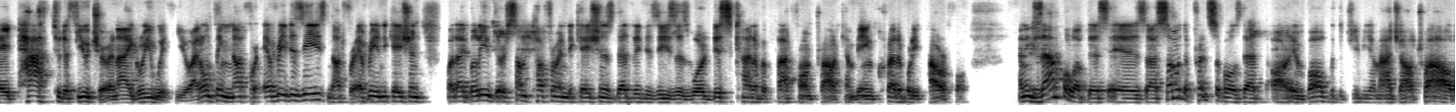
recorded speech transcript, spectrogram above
a path to the future. And I agree with you. I don't think not for every disease, not for every indication, but I believe there are some tougher indications, deadly diseases, where this kind of a platform trial can be incredibly powerful. An example of this is uh, some of the principals that are involved with the GBM Agile trial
